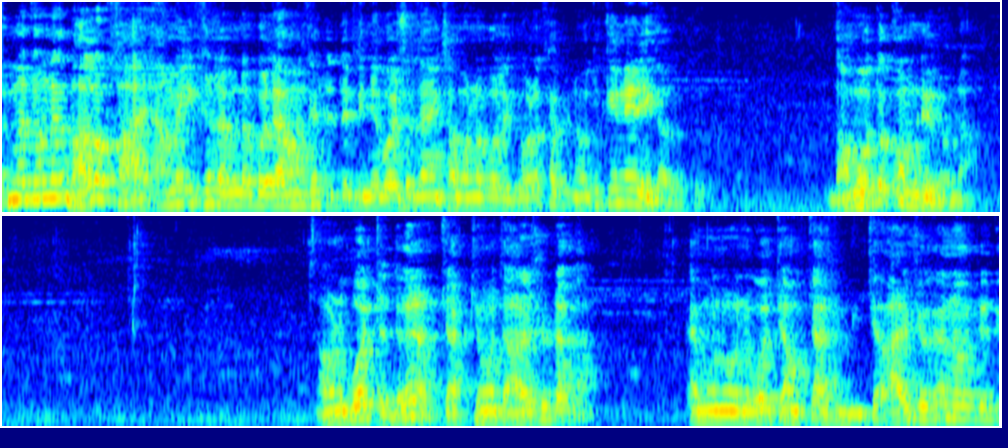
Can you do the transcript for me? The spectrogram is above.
ওই মাছ অনেক ভালো খায়, আমি খেলাম না বলে আমাকে যদি বিনা পয়সা দেয় খাব না বলে কি ওরা খাবে না? ও কিনে নিয়ে গেল তো দামও তো কম নিল না। আমার বলছে দেখে না চারটে মাছ আড়াইশো টাকা? এমন মনে বলছে আমার চারটে আড়াইশো কেন? যদি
